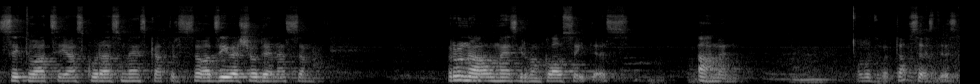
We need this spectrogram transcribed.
situācijās, kurās mēs katrs savā dzīvē šodien esam. Runā un mēs gribam klausīties. Āmen. Lūdzu, varat apsēsties.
